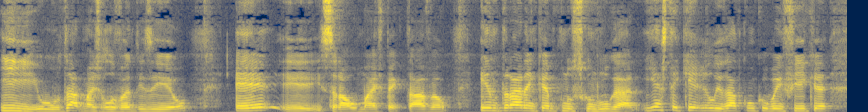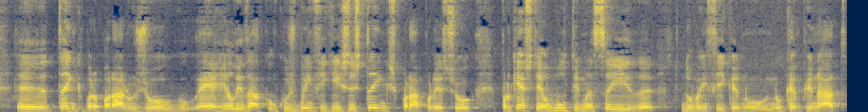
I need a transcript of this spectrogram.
E o dado mais relevante, dizia eu, é, e será o mais expectável, entrar em campo no segundo lugar. E esta é que é a realidade com que o Benfica eh, tem que preparar o jogo, é a realidade com que os benfiquistas têm que esperar por este jogo, porque esta é a última saída do Benfica no, no campeonato.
